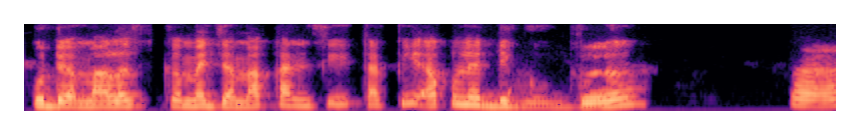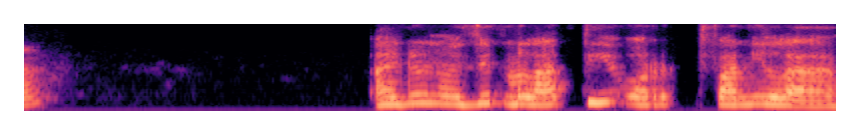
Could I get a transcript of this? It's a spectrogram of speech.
Udah males ke meja makan sih, tapi aku lihat di Google, Hah? I don't know is it melati or vanilla.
